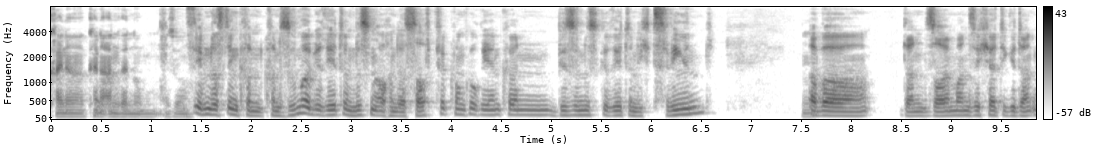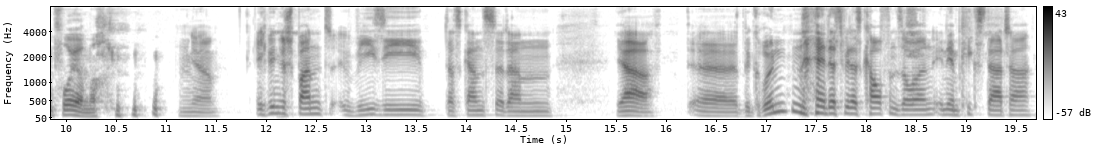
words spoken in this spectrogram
keine, keine Anwendung. Also, Das ist eben das Ding, Con Consumer-Geräte müssen auch in der Software konkurrieren können, Business-Geräte nicht zwingend. Hm. Aber dann soll man sich halt die Gedanken vorher machen. Ja. Ich bin gespannt, wie sie das Ganze dann ja, äh, begründen, dass wir das kaufen sollen in dem Kickstarter.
